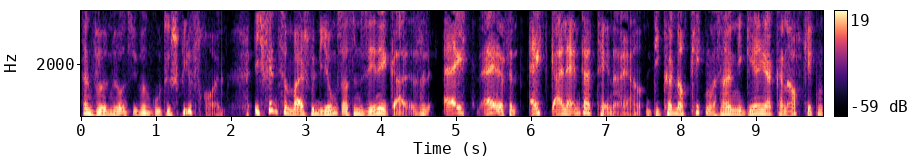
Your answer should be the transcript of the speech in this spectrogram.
dann würden wir uns über ein gutes Spiel freuen. Ich finde zum Beispiel die Jungs aus dem Senegal, das sind echt, ey, das sind echt geile Entertainer, ja. Und die können auch kicken. Was haben Nigeria kann auch kicken.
